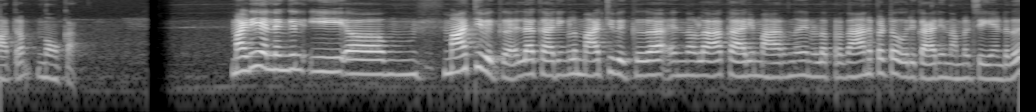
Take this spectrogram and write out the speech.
മാത്രം നോക്കാം. മടി അല്ലെങ്കിൽ ഈ മാറ്റിവെക്കുക എല്ലാ കാര്യങ്ങളും മാറ്റിവെക്കുക എന്നുള്ള ആ കാര്യം മാറുന്നതിനുള്ള പ്രധാനപ്പെട്ട ഒരു കാര്യം നമ്മൾ ചെയ്യേണ്ടത്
